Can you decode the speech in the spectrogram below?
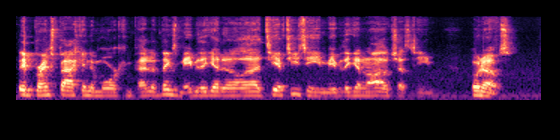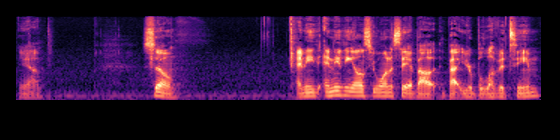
they branch back into more competitive things. Maybe they get a, a TFT team. Maybe they get an auto chess team. Who knows? Yeah. So, any anything else you want to say about about your beloved team?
